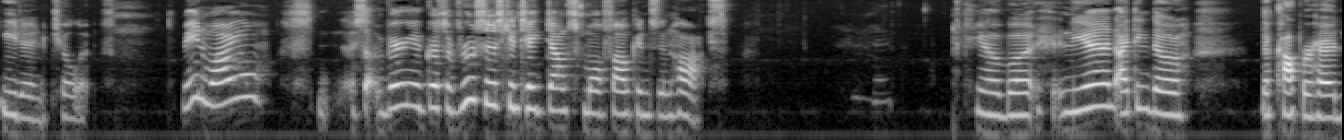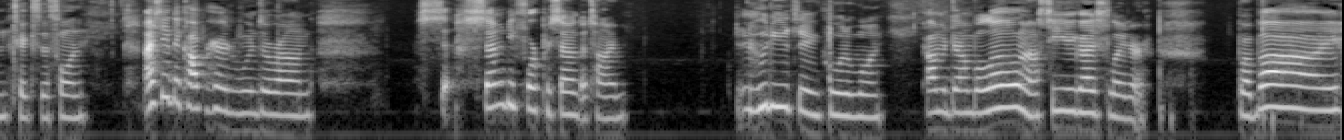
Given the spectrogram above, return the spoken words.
eat it and kill it. Meanwhile, very aggressive roosters can take down small falcons and hawks. Yeah, but in the end, I think the the copperhead takes this one. I think the copperhead wins around seventy four percent of the time. Who do you think would have won? Comment down below, and I'll see you guys later. Bye bye.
